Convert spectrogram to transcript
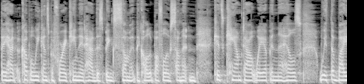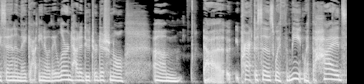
They had a couple weekends before I came, they'd had this big summit. They called it Buffalo Summit and kids camped out way up in the hills with the bison and they got, you know, they learned how to do traditional, um, uh, practices with the meat, with the hides.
